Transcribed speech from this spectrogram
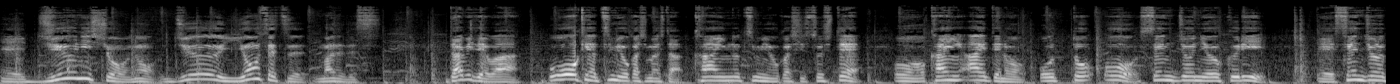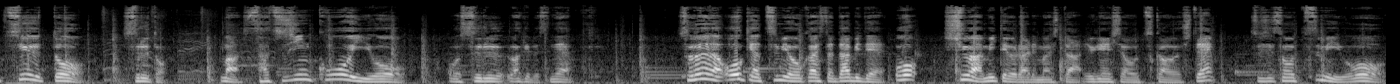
12章の14節までです。ダビデは大きな罪を犯しました。会員の罪を犯しそして会員相手の夫を戦場に送り、えー、戦場の露とすると。まあ、殺人行為をするわけですね。そのような大きな罪を犯したダビデを主は見ておられました。預言者を使うして、そしてその罪を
